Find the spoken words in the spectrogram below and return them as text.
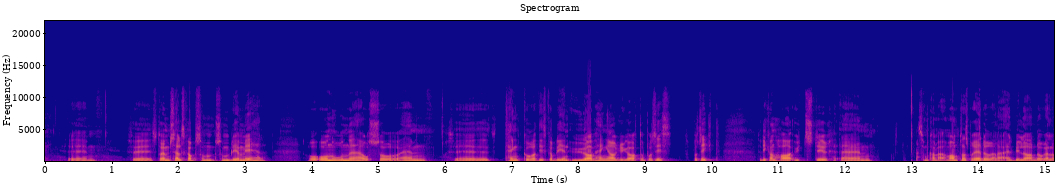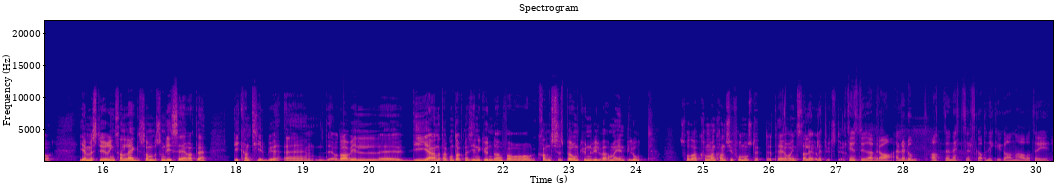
strømselskap som, som blir med. Og, og noen er også tenker at de skal bli en uavhengig aggregator på, sist, på sikt. Så de kan ha utstyr eh, som kan være varmtvannsbereder eller elbillader eller hjemmestyringsanlegg, som, som de ser at det, de kan tilby. Eh, det. og Da vil eh, de gjerne ta kontakt med sine kunder for å kanskje spørre om kunden vil være med i en pilot. Så da kan man kanskje få noe støtte til å installere litt utstyr. Syns du det er bra eller dumt at nettselskapene ikke kan ha batterier?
